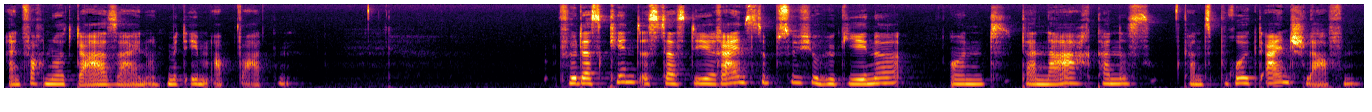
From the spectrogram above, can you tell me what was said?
einfach nur da sein und mit ihm abwarten. Für das Kind ist das die reinste Psychohygiene und danach kann es ganz beruhigt einschlafen.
